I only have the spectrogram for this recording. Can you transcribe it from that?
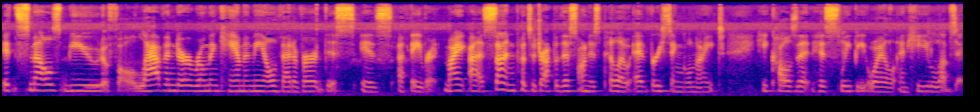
It smells beautiful. Lavender, Roman chamomile, vetiver. This is a favorite. My uh, son puts a drop of this on his pillow every single night. He calls it his sleepy oil and he loves it.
